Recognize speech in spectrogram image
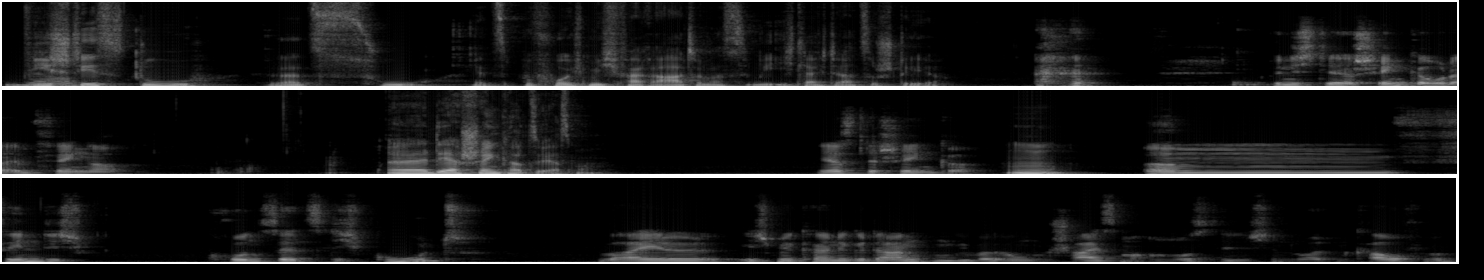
Wie ja. stehst du dazu, jetzt bevor ich mich verrate, was, wie ich gleich dazu stehe? Bin ich der Schenker oder Empfänger? Äh, der Schenker zuerst mal. Erst der Schenker. Mhm. Ähm, Finde ich grundsätzlich gut. weil ich mir keine Gedanken über irgendeinen Scheiß machen muss, den ich den Leuten kaufe.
